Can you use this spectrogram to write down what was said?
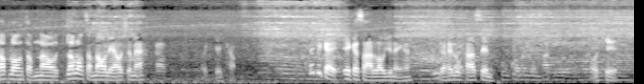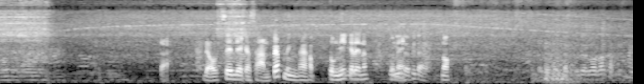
รับรองสำเนารับรองสำเนาแล้วใช่ไหมครับ โอเคครับเฮ้ยพี่ไก่เอกสารเราอยู่ไหนครับเดี๋ยวให้ลูกค้าเซ็น ผมกลัวมันลมพัดโอเคจ้ะ เดี๋ยวเซ็นเอกสารแป๊บหนึ่งนะครับ ตรงนี้ก็ได้เนอะตรงไหนเลยพี่แต่เนาะเดี๋ยวเราเรากลับไปให้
